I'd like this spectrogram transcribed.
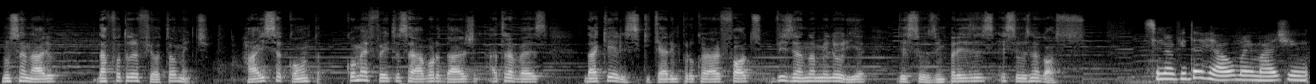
no cenário da fotografia atualmente. Raíssa conta como é feita essa abordagem através daqueles que querem procurar fotos visando a melhoria de suas empresas e seus negócios. Se na vida real uma imagem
